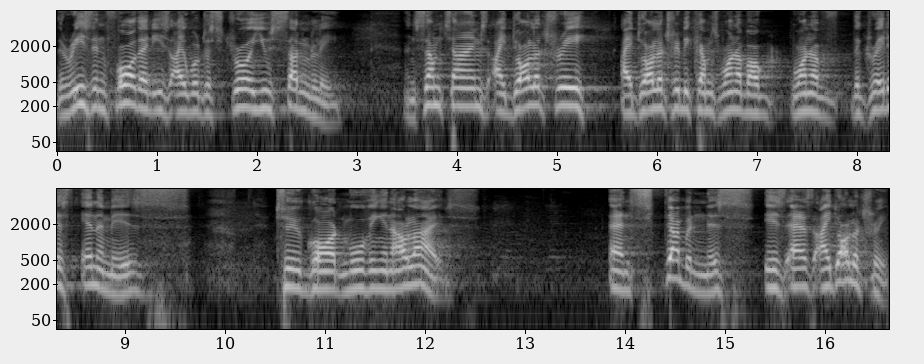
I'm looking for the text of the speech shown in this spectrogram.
The reason for that is, I will destroy you suddenly. And sometimes idolatry, idolatry becomes one of, our, one of the greatest enemies to God moving in our lives. And stubbornness is as idolatry.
